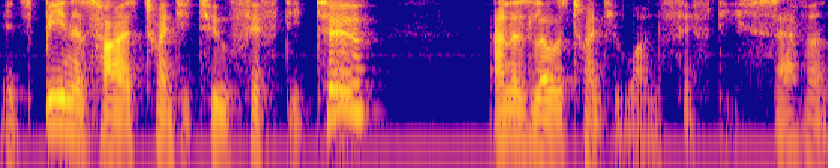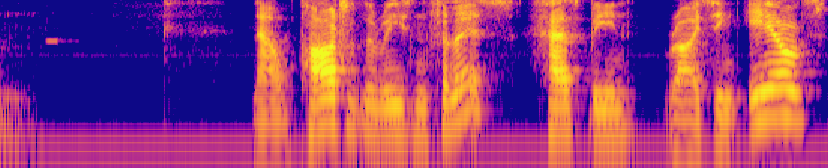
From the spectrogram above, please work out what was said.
It's been as high as 22.52 and as low as 21.57. Now, part of the reason for this has been rising yields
